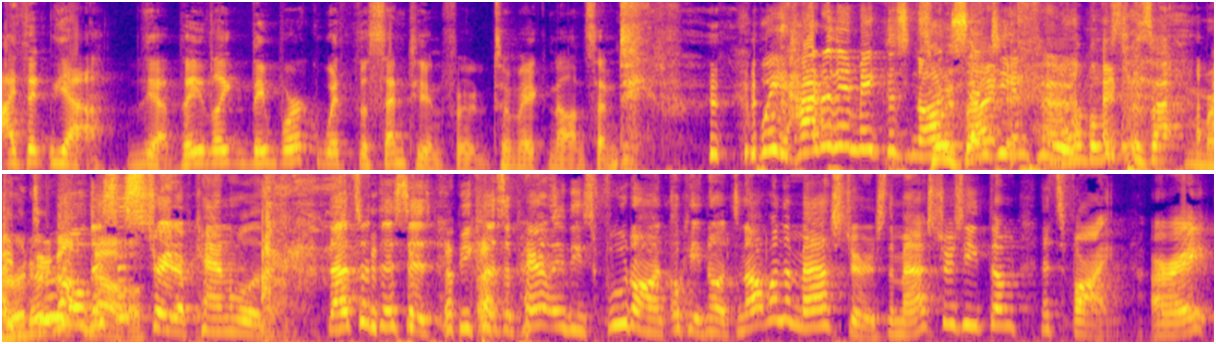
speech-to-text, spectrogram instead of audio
I think yeah, yeah. They like they work with the sentient food to make non-sentient food. Wait, how do they make this So is that non-sentient food? Is that murder? No, this know. is straight up cannibalism. That's what this is. Because apparently these Foodon okay, no, it's not when the masters. The masters eat them, it's fine. All right?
